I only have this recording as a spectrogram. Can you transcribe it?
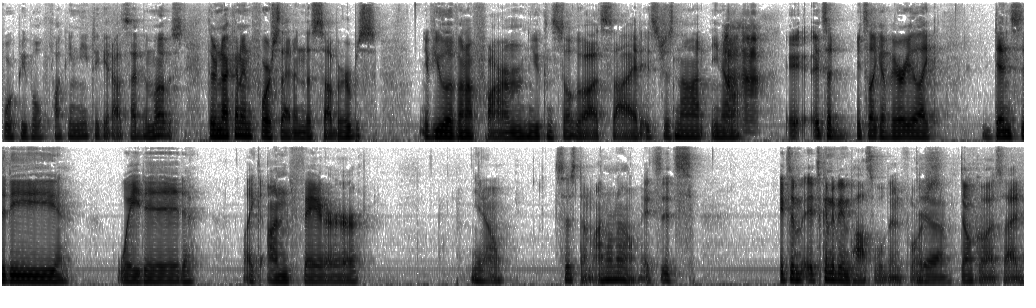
where people fucking need to get outside the most. They're not going to enforce that in the suburbs. If you live on a farm, you can still go outside. It's just not, you know, mm-hmm. it, it's a it's like a very like density weighted, like unfair, you know, system. I don't know. It's it's it's it's going to be impossible to enforce. Yeah. Don't go outside.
